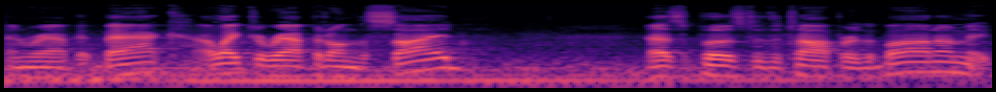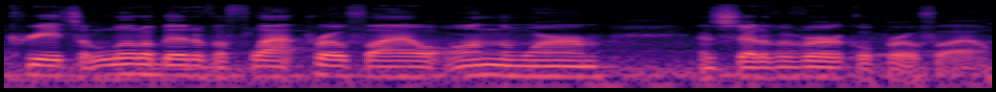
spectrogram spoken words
and wrap it back. I like to wrap it on the side as opposed to the top or the bottom. It creates a little bit of a flat profile on the worm instead of a vertical profile.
